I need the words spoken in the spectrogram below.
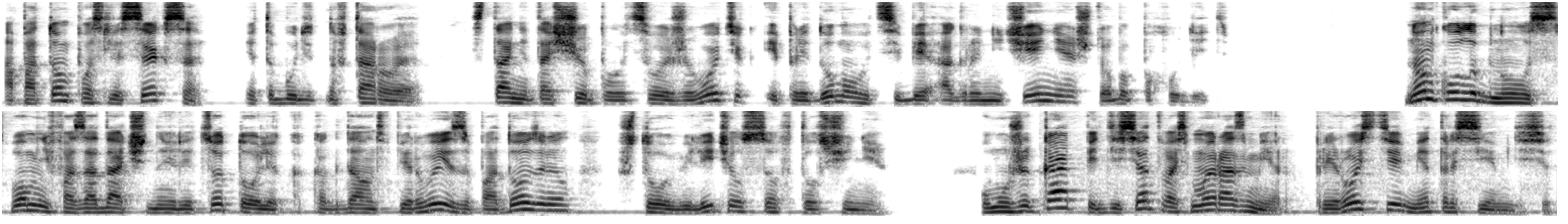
а потом после секса, это будет на второе, станет ощупывать свой животик и придумывать себе ограничения, чтобы похудеть. Нонка улыбнулась, вспомнив озадаченное лицо Толика, когда он впервые заподозрил, что увеличился в толщине. У мужика 58 размер, при росте метр семьдесят,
